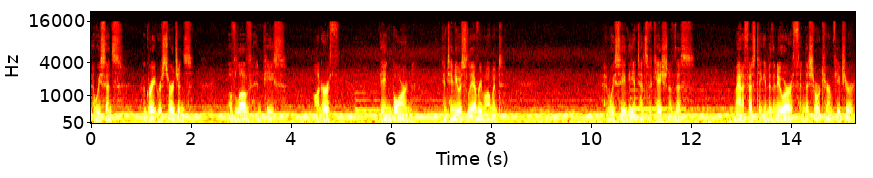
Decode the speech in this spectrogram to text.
And we sense a great resurgence of love and peace on earth, being born continuously every moment we see the intensification of this manifesting into the new earth in the short term future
